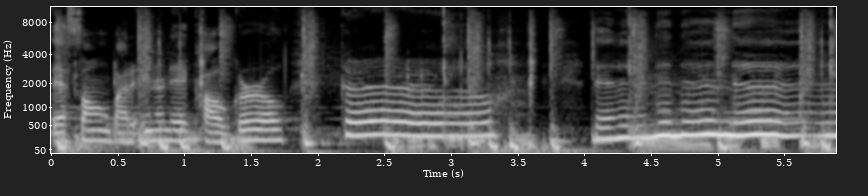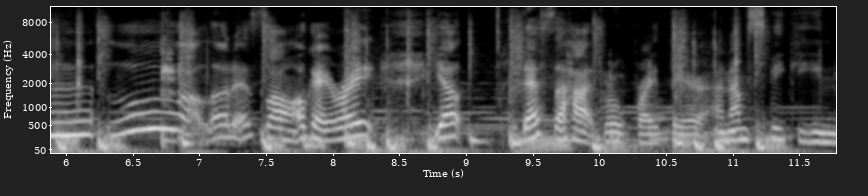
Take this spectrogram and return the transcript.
that song by the internet called Girl? Girl, na, na, na. Ooh, I love that song. Okay, right? Yep. That's the hot group right there. And I'm speaking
